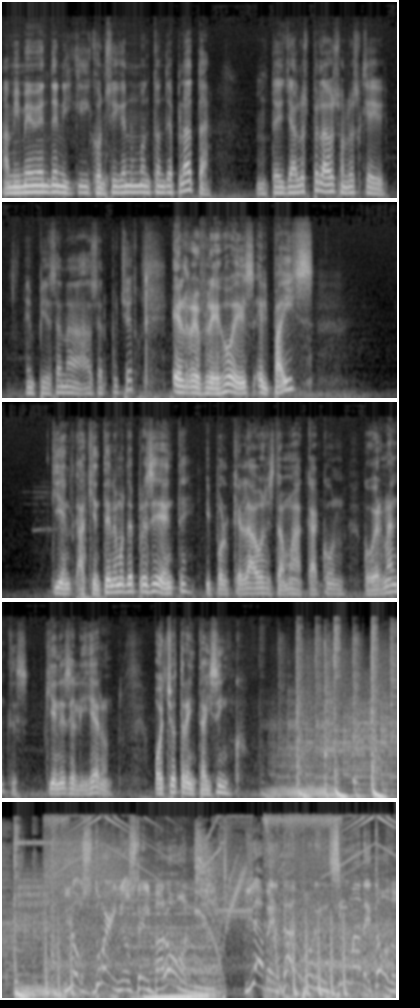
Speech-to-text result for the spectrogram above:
A mí me venden y, consiguen un montón de plata. Entonces ya los pelados son los que empiezan a, hacer pucheros. El reflejo es el país. ¿Quién, ¿A quién tenemos de presidente y por qué lados estamos acá con gobernantes? ¿Quiénes eligieron? 835. Los dueños del balón. La verdad por encima de todo.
